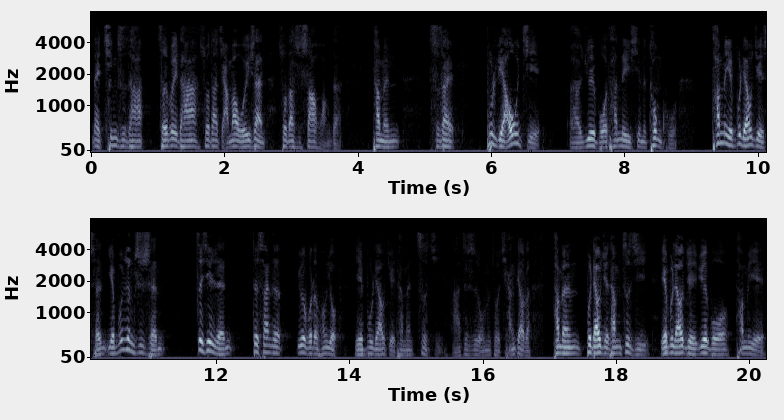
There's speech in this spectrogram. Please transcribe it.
在轻视他，责备他说他假冒为善，说他是撒谎的。他们实在不了解啊约伯他内心的痛苦，他们也不了解神，也不认识神。这些人，这三个约伯的朋友也不了解他们自己啊，这是我们所强调的。他们不了解他们自己，也不了解约伯，他们也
